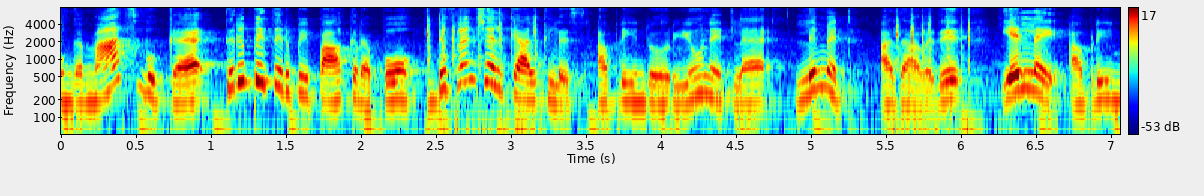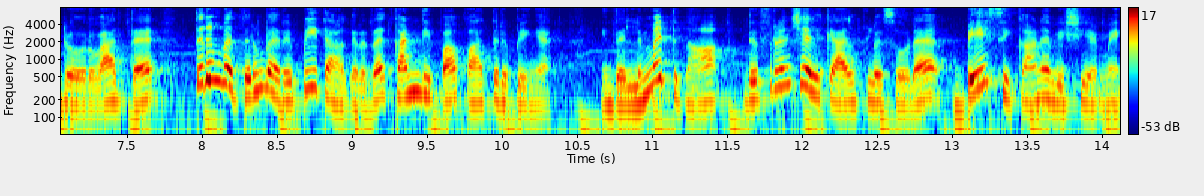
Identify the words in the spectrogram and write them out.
உங்கள் மேத்ஸ் புக்கை திருப்பி திருப்பி பார்க்குறப்போ டிஃப்ரென்ஷியல் கால்குலஸ் அப்படின்ற ஒரு யூனிட்டில் லிமிட் அதாவது எல்லை அப்படின்ற ஒரு வார்த்தை திரும்ப திரும்ப ரிப்பீட் ஆகிறத கண்டிப்பாக பார்த்துருப்பீங்க. இந்த லிமிட் தான் டிஃப்ரென்ஷியல் கால்குலஸோட பேசிக்கான விஷயமே.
